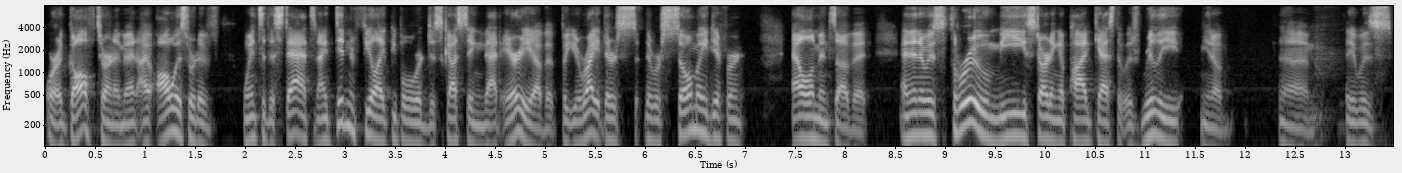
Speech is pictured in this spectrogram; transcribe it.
or a golf tournament, I always sort of went to the stats and I didn't feel like people were discussing that area of it. But you're right, there's there were so many different elements of it. And then it was through me starting a podcast that was really, you know, um, it was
